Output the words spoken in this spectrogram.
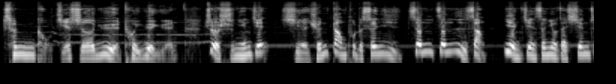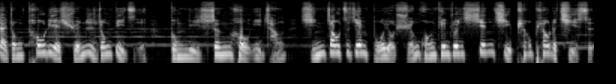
瞠口结舌，越退越远。这十年间，血泉当铺的生意蒸蒸日上，燕剑生又在仙寨中偷猎玄日宗弟子。功力深厚异常，行招之间颇有玄黄天尊仙气飘飘的气势。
